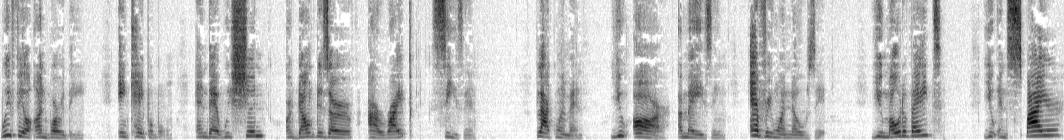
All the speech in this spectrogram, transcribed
we feel unworthy, incapable, and that we shouldn't or don't deserve our ripe season. Black women, you are amazing. Everyone knows it. You motivate, you inspire,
